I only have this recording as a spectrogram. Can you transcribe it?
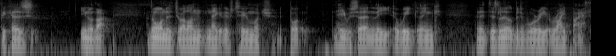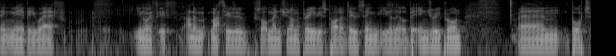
because you know that I don't want to dwell on negatives too much, but he was certainly a weak link, and there's a little bit of worry at right back. I think maybe where. If, you know, if, if Adam Matthews, who sort of mentioned on a previous pod, I do think he's a little bit injury prone. Um, but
